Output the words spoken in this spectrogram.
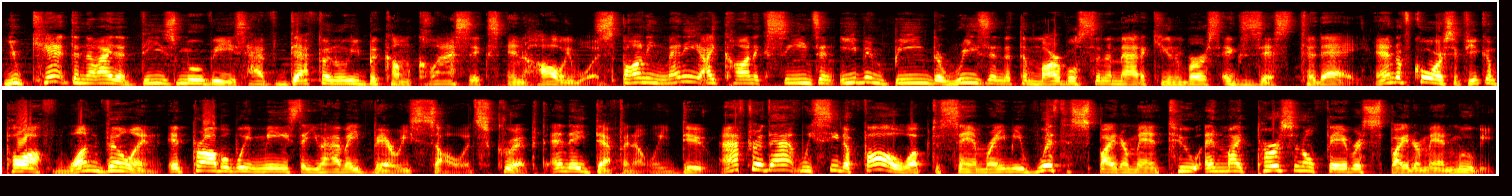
You can't deny that these movies have definitely become classics in Hollywood, spawning many iconic scenes and even being the reason that the Marvel Cinematic Universe exists today. And of course, if you can pull off one villain, it probably means that you have a very solid script, and they definitely do. After that, we see the follow up to Sam Raimi with Spider Man 2 and my personal favorite Spider Man movie.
